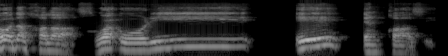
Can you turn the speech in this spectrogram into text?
هو ده الخلاص. واري إيه؟ إنقاذي.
